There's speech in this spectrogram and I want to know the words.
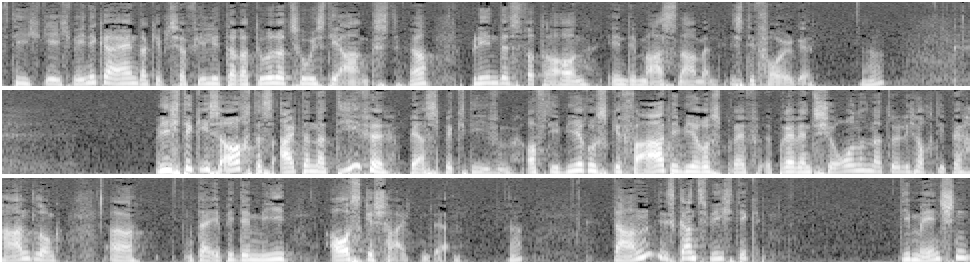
auf die ich, gehe ich weniger ein, da gibt es ja viel Literatur dazu, ist die Angst. Ja? Blindes Vertrauen in die Maßnahmen ist die Folge. Ja? Wichtig ist auch, dass alternative Perspektiven auf die Virusgefahr, die Virusprävention und natürlich auch die Behandlung äh, der Epidemie ausgeschalten werden. Ja? Dann ist ganz wichtig, die Menschen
